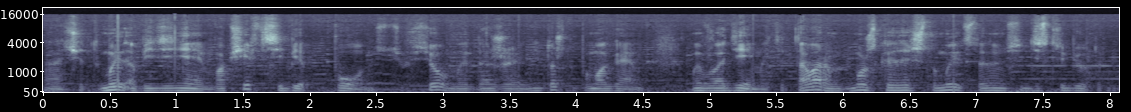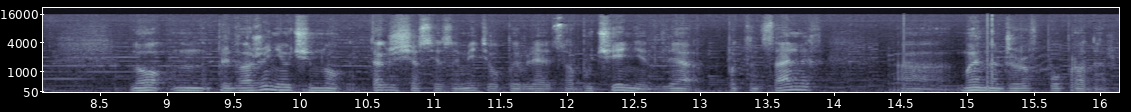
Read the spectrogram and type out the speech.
значит, мы объединяем вообще в себе полностью все, мы даже не то, что помогаем, мы владеем этим товаром, можно сказать, что мы становимся дистрибьютором. Но предложений очень много. Также сейчас я заметил, появляются обучения для потенциальных менеджеров по продажам,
